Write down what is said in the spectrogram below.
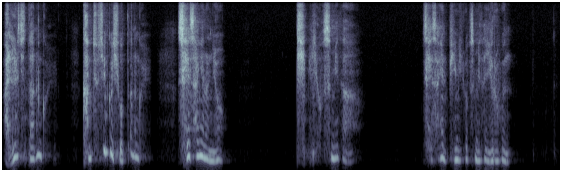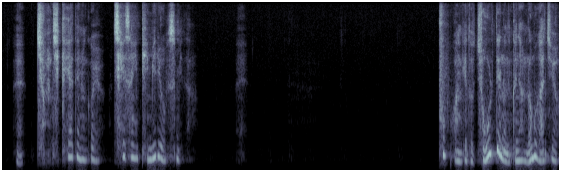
알려진다는 거예요. 감춰진 것이 없다는 거예요. 세상에는요, 비밀이 없습니다. 세상에는 비밀이 없습니다. 여러분, 예, 정직해야 되는 거예요. 세상에 비밀이 없습니다. 예. 부부 관계도 좋을 때는 그냥 넘어가지요.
